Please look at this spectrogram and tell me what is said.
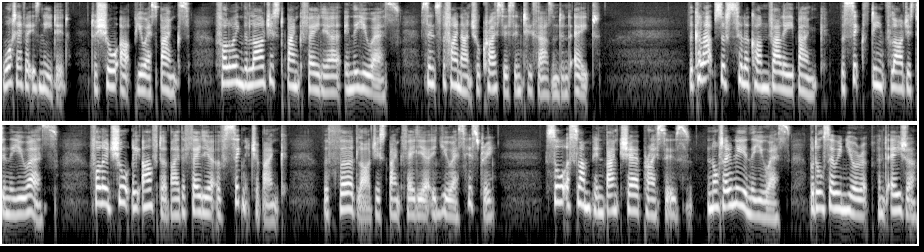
whatever is needed to shore up US banks following the largest bank failure in the US since the financial crisis in 2008. The collapse of Silicon Valley Bank, the 16th largest in the US, followed shortly after by the failure of Signature Bank, the third largest bank failure in US history, saw a slump in bank share prices not only in the US, but also in Europe and Asia.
